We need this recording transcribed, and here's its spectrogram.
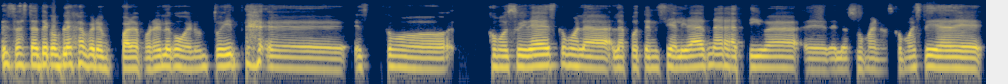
es bastante compleja, pero para ponerlo como en un tweet, es como como su idea es como la, potencialidad narrativa eh, de los humanos, como esta idea de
